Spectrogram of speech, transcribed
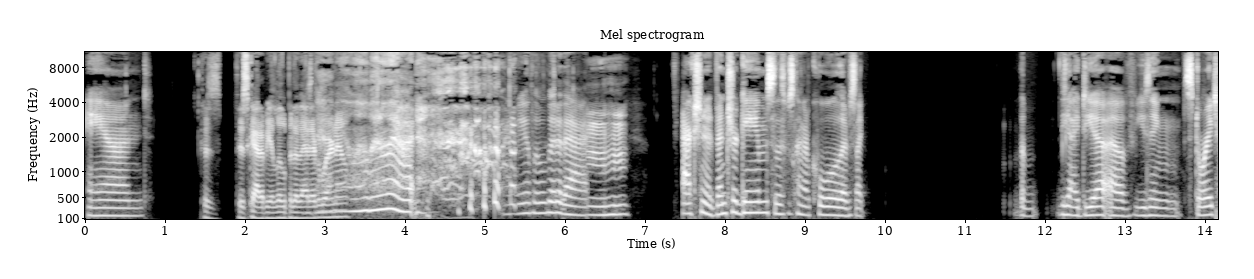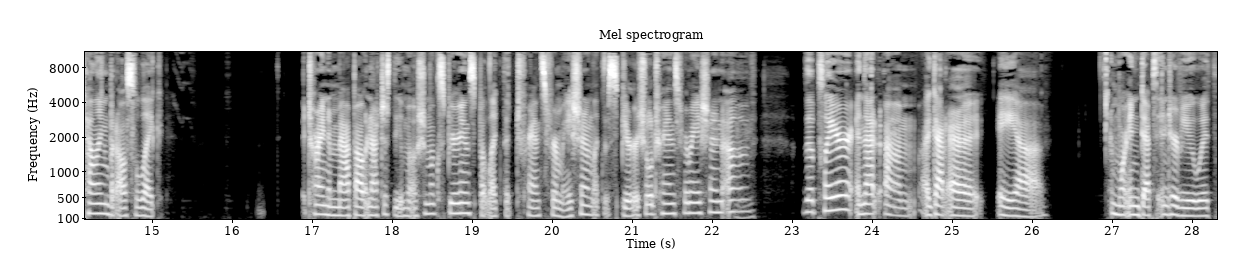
and Because there's got to be a little bit of that everywhere now. A little bit of that. Gotta be a little bit of that. Mm-hmm. action adventure games. So this was kind of cool. There was like the the idea of using storytelling, but also like trying to map out not just the emotional experience, but like the transformation, like the spiritual transformation of the player. And that um, I got a a, uh, a more in depth interview with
